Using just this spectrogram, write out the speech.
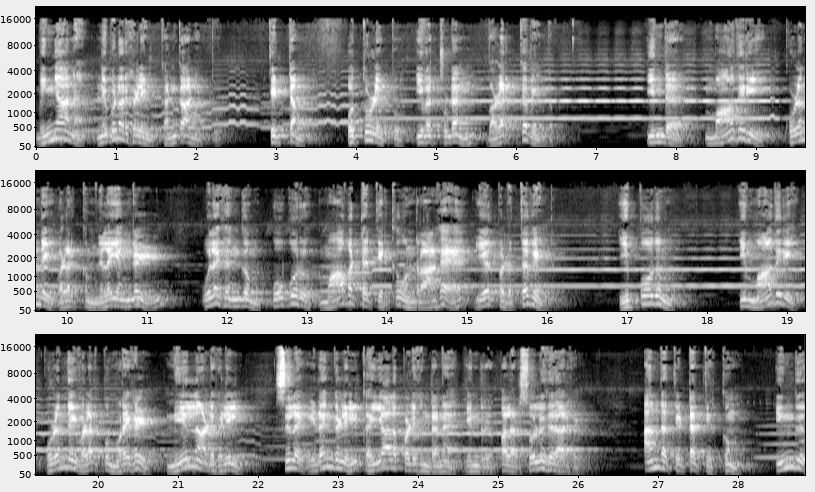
விஞ்ஞான நிபுணர்களின் கண்காணிப்பு திட்டம் ஒத்துழைப்பு இவற்றுடன் வளர்க்க வேண்டும். இந்த மாதிரி குழந்தை வளர்க்கும் நிலையங்கள் உலகெங்கும் ஒவ்வொரு மாவட்டத்திற்கு ஒன்றாக ஏற்படுத்த வேண்டும். இப்போதும் இம்மாதிரி குழந்தை வளர்ப்பு முறைகள் மேல் நாடுகளில் சில இடங்களில் கையாளப்படுகின்றன என்று பலர் சொல்லுகிறார்கள் அந்த திட்டத்திற்கும் இங்கு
